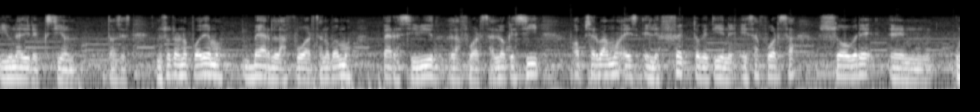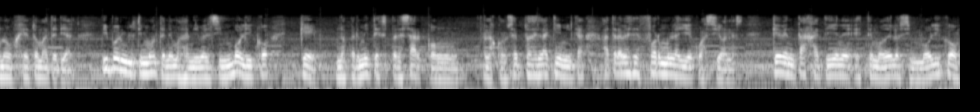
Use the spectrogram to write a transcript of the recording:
y una dirección. Entonces, nosotros no podemos ver la fuerza, no podemos percibir la fuerza. Lo que sí observamos es el efecto que tiene esa fuerza sobre em, un objeto material. Y por último tenemos el nivel simbólico que nos permite expresar con los conceptos de la química a través de fórmulas y ecuaciones. ¿Qué ventaja tiene este modelo simbólico?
